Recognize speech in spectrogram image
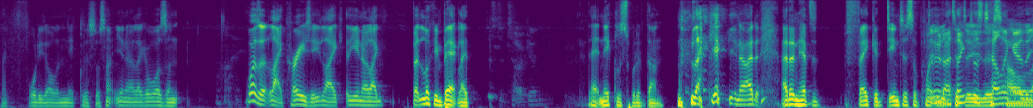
like forty dollar necklace or something. You know, like it wasn't wasn't like crazy. Like you know, like but looking back, like Just a token. That necklace would have done. like you know, I, I didn't have to fake a dentist appointment Dude, I think just telling her whole that you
